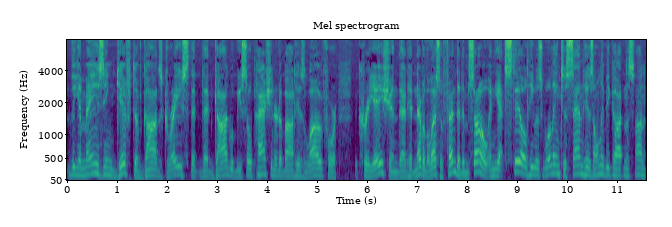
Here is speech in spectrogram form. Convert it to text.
the amazing gift of God's grace that, that God would be so passionate about his love for the creation that had nevertheless offended him so, and yet still he was willing to send his only begotten Son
